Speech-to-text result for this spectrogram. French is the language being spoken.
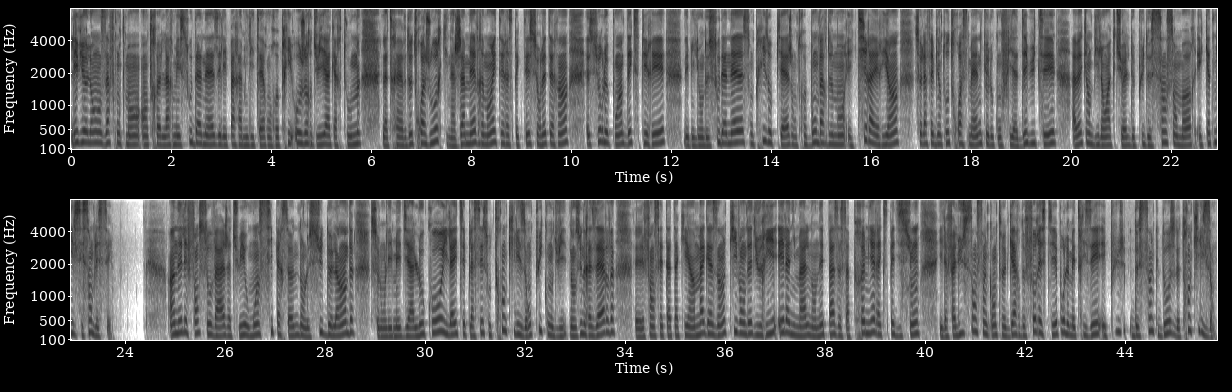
Les violents affrontements entre l'armée soudanaise et les paramilitaires ont repris aujourd'hui à Khartoum. La trêve de trois jours, qui n'a jamais vraiment été respectée sur le terrain, est sur le point d'expirer. Des millions de Soudanais sont pris au piège entre bombardements et tirs aériens. Cela fait bientôt trois semaines que le conflit a débuté, avec un bilan actuel de plus de 500 morts et 4600 blessés. Un éléphant sauvage a tué au moins six personnes dans le sud de l'Inde. Selon les médias locaux, il a été placé sous tranquillisant puis conduit dans une réserve. L'éléphant s'est attaqué à un magasin qui vendait du riz et l'animal n'en est pas à sa première expédition. Il a fallu 150 gardes forestiers pour le maîtriser et plus de 5 doses de tranquillisant.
